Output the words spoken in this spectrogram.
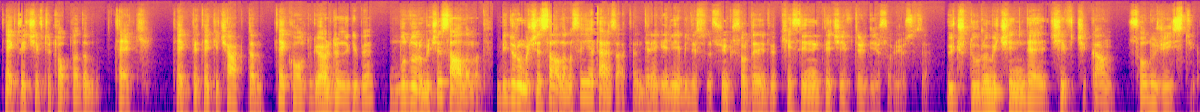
Tekle çifti topladım. Tek. Tekle teki çarptım. Tek oldu gördüğünüz gibi. Bu durum için sağlamadı. Bir durum için sağlaması yeter zaten. Direkt eleyebilirsiniz. Çünkü soruda ne diyor? Kesinlikle çifttir diye soruyor size. 3 durum içinde çift çıkan sonucu istiyor.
